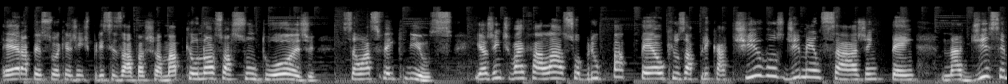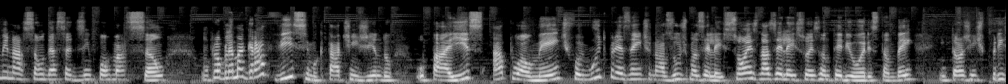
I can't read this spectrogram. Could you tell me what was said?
Era a pessoa que a gente precisava chamar, porque o nosso assunto hoje são as fake news. E a gente vai falar sobre o papel que os aplicativos de mensagem têm na disseminação dessa desinformação. Um problema gravíssimo que está atingindo o país atualmente, foi muito presente nas últimas eleições, nas eleições anteriores também. Então a gente precisa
